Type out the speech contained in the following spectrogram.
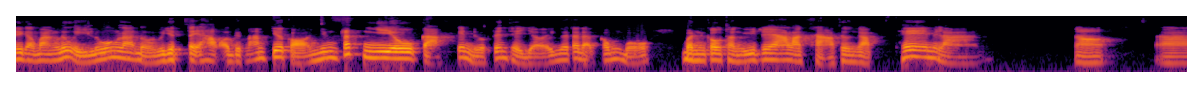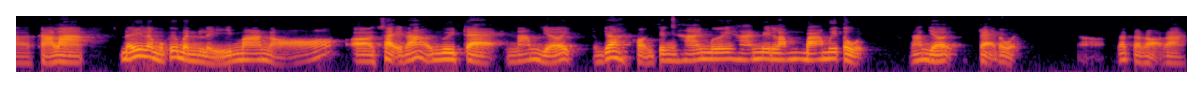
thì các bạn lưu ý luôn là đối với dịch tễ học ở Việt Nam chưa có nhưng rất nhiều các cái nước trên thế giới người ta đã công bố bệnh cầu thần IgA là khá thường gặp. Thế mới là đó à, khá là đấy là một cái bệnh lý mà nó à, xảy ra ở người trẻ nam giới đúng chưa? Khoảng chừng 20 25 30 tuổi nam giới trẻ tuổi rất là rõ ràng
